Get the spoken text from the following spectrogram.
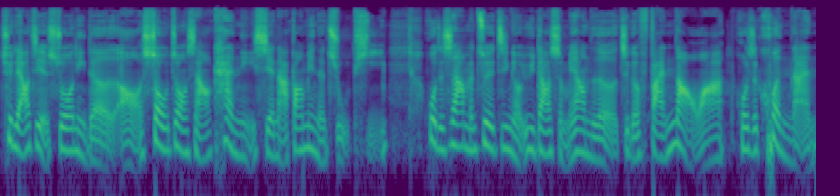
去了解说你的呃受众想要看你写哪方面的主题，或者是他们最近有遇到什么样的这个烦恼啊，或者困难。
